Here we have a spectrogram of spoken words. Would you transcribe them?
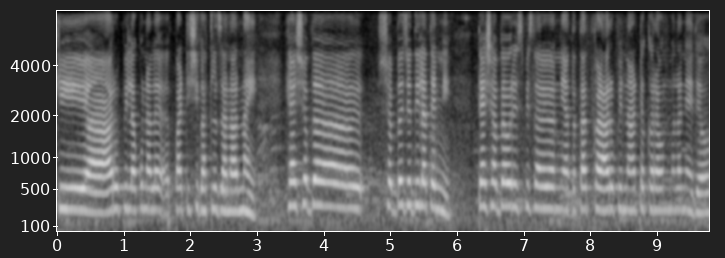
की आरोपीला कुणाला पाठीशी घातलं जाणार नाही. ह्या शब्द शब्द जे दिला त्यांनी त्या शब्दावर एस पी सरांनी आता तात्काळ आरोपींना अटक करावून मला न्याय द्यावा.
